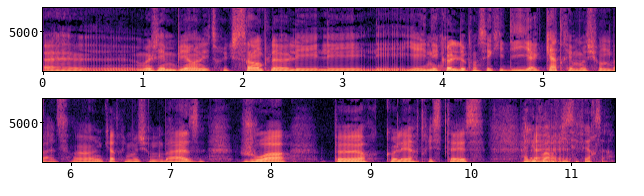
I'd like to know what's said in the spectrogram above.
Euh, moi, j'aime bien les trucs simples. Les, les, les- Il y a une école de pensée qui dit il y a quatre émotions de base. Hein, quatre émotions de base joie, peur, colère, tristesse. Allez voir Euh, vice et faire ça.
